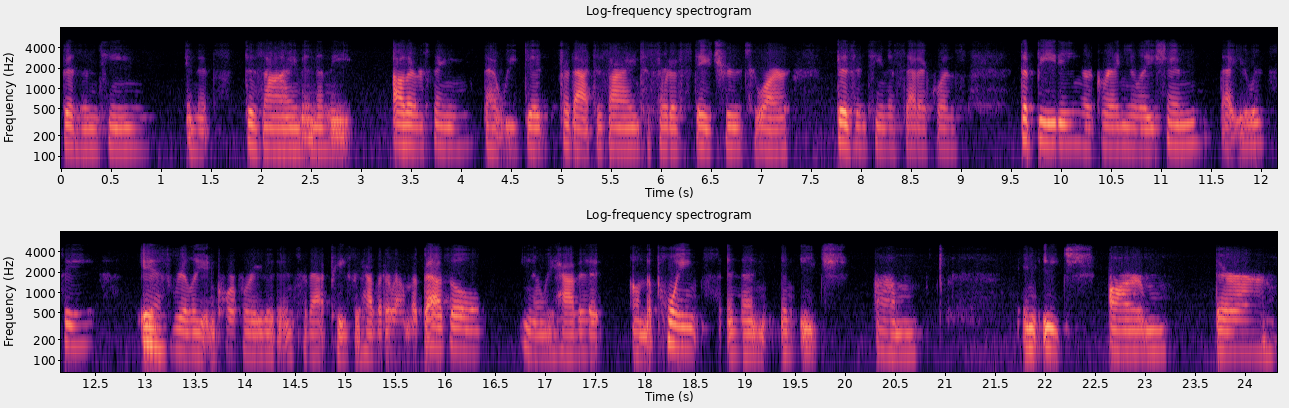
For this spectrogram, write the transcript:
Byzantine in its design. And then the other thing that we did for that design to sort of stay true to our Byzantine aesthetic was the beading or granulation that you would see is yeah. really incorporated into that piece. We have it around the bezel, you know, we have it on the points, and then in each um, in each arm there are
